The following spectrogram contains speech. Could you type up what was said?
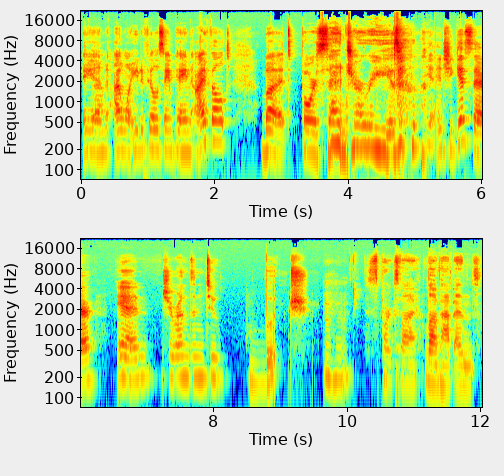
And Yeah. I want you to feel the same pain I felt, but For centuries. yeah. And she gets there, and she runs into Butch. Mm-hmm. Sparks fly. Love happens.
